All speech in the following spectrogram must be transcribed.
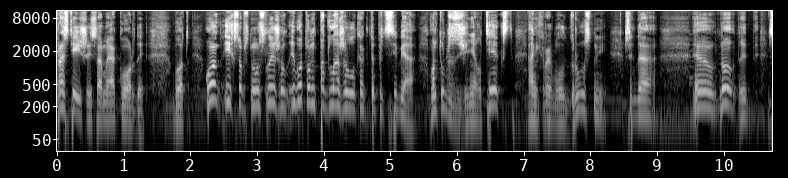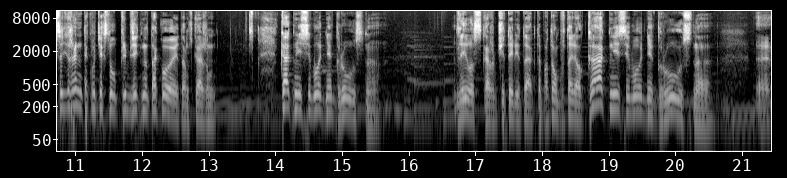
Простейшие самые аккорды. Вот. Он их, собственно, услышал, и вот он подлаживал как-то под себя. Он тут же сочинял текст, а не как был грустный всегда. Э, ну, содержание такого текста было приблизительно такое, там, скажем, как мне сегодня грустно. Длилось, скажем, четыре такта. Потом повторял, как мне сегодня грустно. Э,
